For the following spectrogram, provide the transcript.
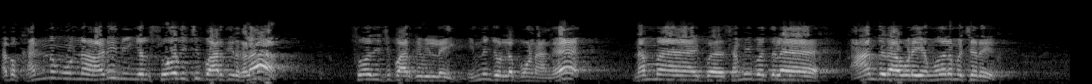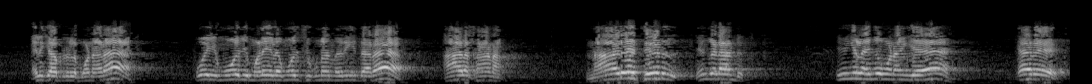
அப்ப கண்ணு முன்னாடி நீங்கள் சோதிச்சு பார்த்தீர்களா? சோதிச்சு பார்க்கவில்லை. இன்னும் சொல்ல போனாங்க. நம்ம இப்ப சமீபத்துல ஆந்திராவுடைய முதலமைச்சர் ஹெலிகாப்டர்ல போனாரா? போய் மோதி மலையில மோதிச்சு கொண்டாந்து நெருங்கிட்டாரா? ஆளை காணாம். நாடே தேடுது. எங்கடாண்டு? இவங்கெல்லாம் எங்க போனாங்க? யாரு?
